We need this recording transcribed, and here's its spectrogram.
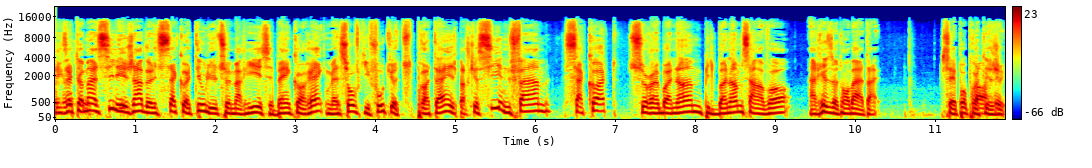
exactement. Si les gens veulent s'accoter au lieu de se marier, c'est bien correct, mais sauf qu'il faut que tu te protèges parce que si une femme s'accote sur un bonhomme, puis le bonhomme s'en va, elle risque de tomber à terre. C'est pas ah, protégé.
